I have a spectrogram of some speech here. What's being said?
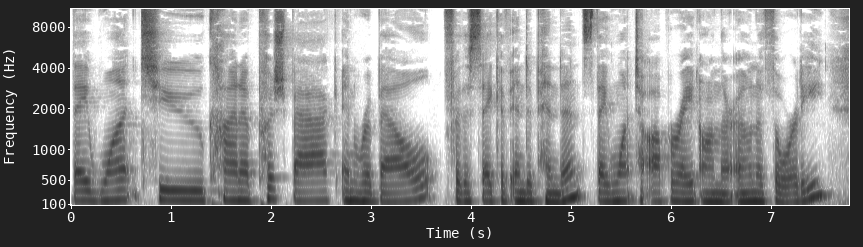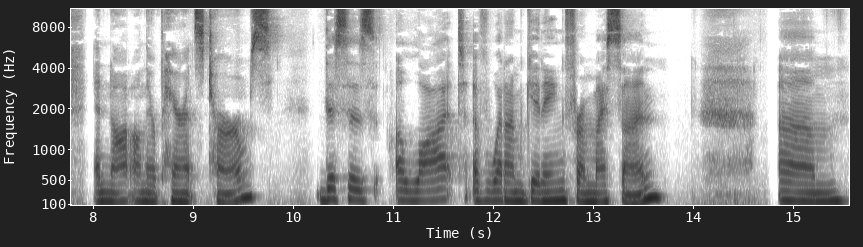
They want to kind of push back and rebel for the sake of independence. They want to operate on their own authority and not on their parents' terms. This is a lot of what I'm getting from my son. Um,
